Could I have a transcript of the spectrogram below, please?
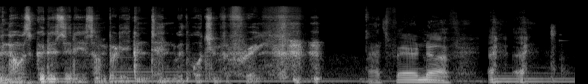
know as good as it is, I'm pretty content with watching for free. That's fair enough.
